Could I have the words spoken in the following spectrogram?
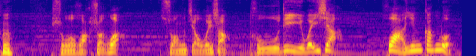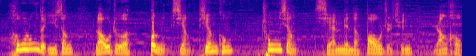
哼，说话算话，双脚为上，土地为下。话音刚落，轰隆的一声，老者蹦向天空，冲向前面的包子群，然后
